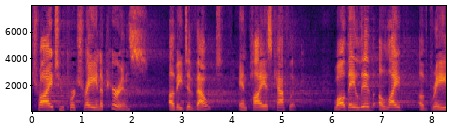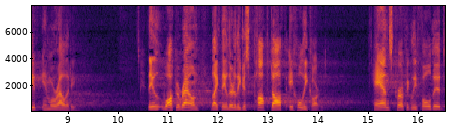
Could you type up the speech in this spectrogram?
try to portray an appearance of a devout and pious Catholic while they live a life of grave immorality. They walk around like they literally just popped off a holy card. Hands perfectly folded,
